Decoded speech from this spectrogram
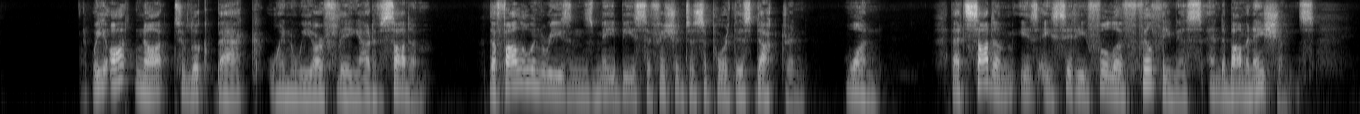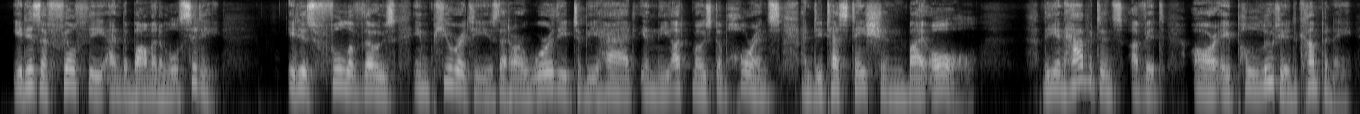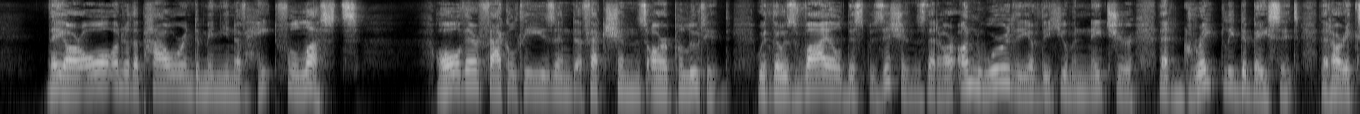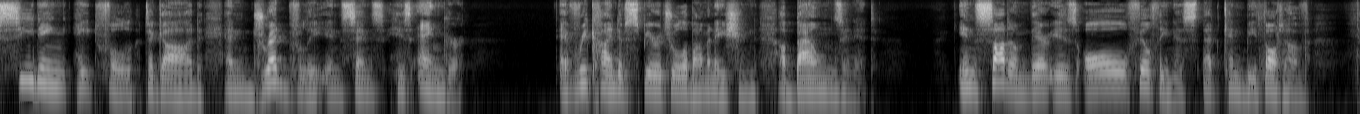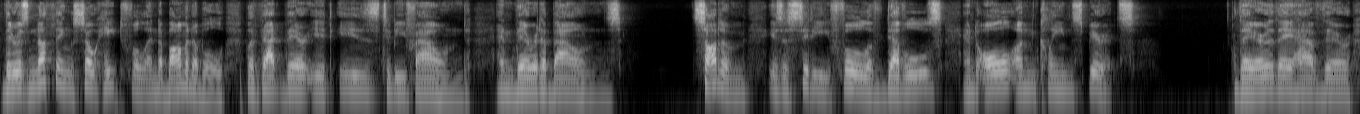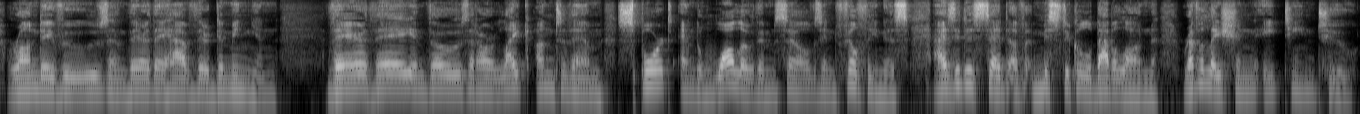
We ought not to look back when we are fleeing out of Sodom. The following reasons may be sufficient to support this doctrine. 1. That Sodom is a city full of filthiness and abominations. It is a filthy and abominable city it is full of those impurities that are worthy to be had in the utmost abhorrence and detestation by all. The inhabitants of it are a polluted company. They are all under the power and dominion of hateful lusts. All their faculties and affections are polluted with those vile dispositions that are unworthy of the human nature, that greatly debase it, that are exceeding hateful to God, and dreadfully incense his anger. Every kind of spiritual abomination abounds in it. In Sodom there is all filthiness that can be thought of. There is nothing so hateful and abominable but that there it is to be found, and there it abounds. Sodom is a city full of devils and all unclean spirits. There they have their rendezvous, and there they have their dominion. There they and those that are like unto them sport and wallow themselves in filthiness, as it is said of mystical Babylon, Revelation 18:2.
